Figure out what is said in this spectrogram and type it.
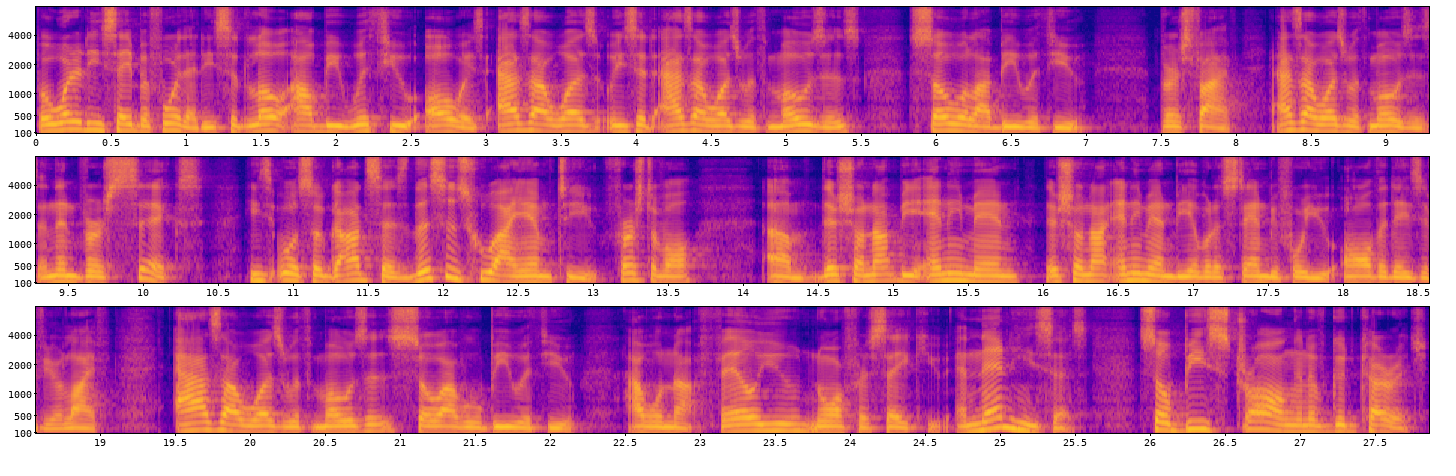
But what did he say before that? He said, Lo, I'll be with you always. As I was, he said, As I was with Moses, so will I be with you. Verse 5, as I was with Moses. And then verse 6, he's, well, so God says, This is who I am to you. First of all, um, there shall not be any man, there shall not any man be able to stand before you all the days of your life. As I was with Moses, so I will be with you. I will not fail you nor forsake you. And then he says, So be strong and of good courage.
